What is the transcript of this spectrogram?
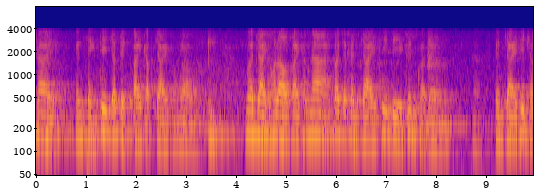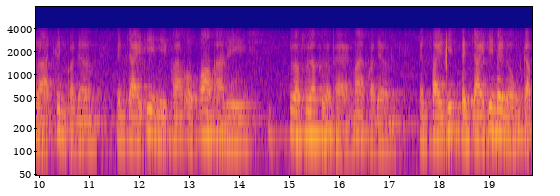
ใช่เป็นสิ่งที่จะติดไปกับใจของเรา เมื่อใจของเราไปข้างหน้าก็จะเป็นใจที่ดีขึ้นกว่าเดิม เป็นใจที่ฉลาดขึ้นกว่าเดิม เป็นใจที่มีความอบอ้อมอารีเพื่อเฟื้อเผื่อแผ่มากกว่าเดิม เป็นไฟที่เป็นใจที่ไม่หลงกับ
